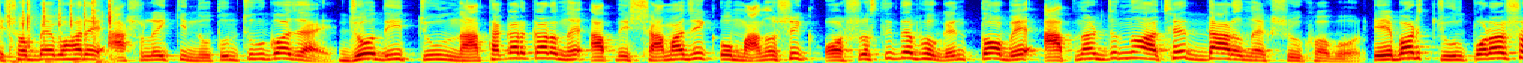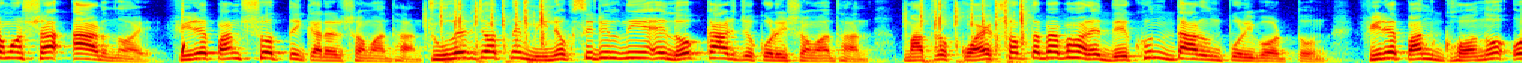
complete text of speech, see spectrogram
এসব ব্যবহারে আসলেই কি নতুন চুল গজায়? যদি চুল না থাকার কারণে আপনি সামাজিক ও মানসিক অস্বস্তিতে ভোগেন, তবে আপনার জন্য আছে দারুণ এক সুখবর। এবার চুল পড়ার সমস্যা আর নয়, ফিরে পান সত্যিকারের সমাধান। চুলের যত্নে মিনক্সিডিল নিয়ে এলো কার্যকরী সমাধান। মাত্র কয়েক সপ্তাহ ব্যবহারে দেখুন দারুণ পরিবর্তন। ফিরে পান ঘন ও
